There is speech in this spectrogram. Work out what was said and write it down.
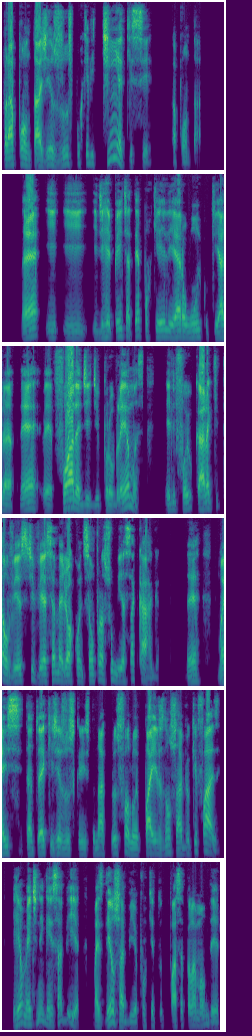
para apontar Jesus, porque ele tinha que ser apontado. Né? E, e, e, de repente, até porque ele era o único que era né, é, fora de, de problemas, ele foi o cara que talvez tivesse a melhor condição para assumir essa carga, né? Mas tanto é que Jesus Cristo na cruz falou: Pai, eles não sabem o que fazem. E realmente ninguém sabia, mas Deus sabia, porque tudo passa pela mão dele.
